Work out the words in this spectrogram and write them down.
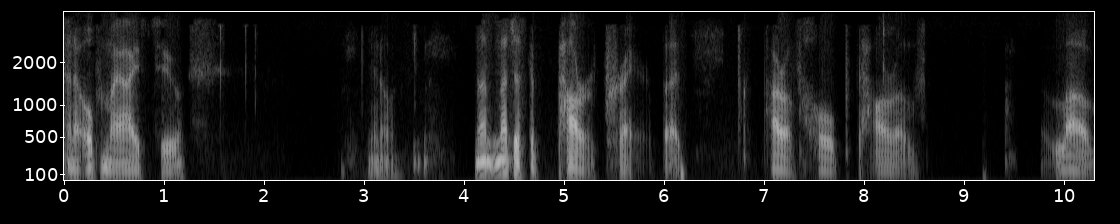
kind of opened my eyes to, you know, not not just the power of prayer, but power of hope, power of love.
